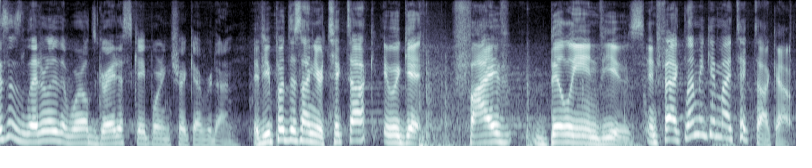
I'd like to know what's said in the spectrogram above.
This is literally the world's greatest skateboarding trick ever done. If you put this on your TikTok, it would get 5 billion views. In fact, let me get my TikTok out.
